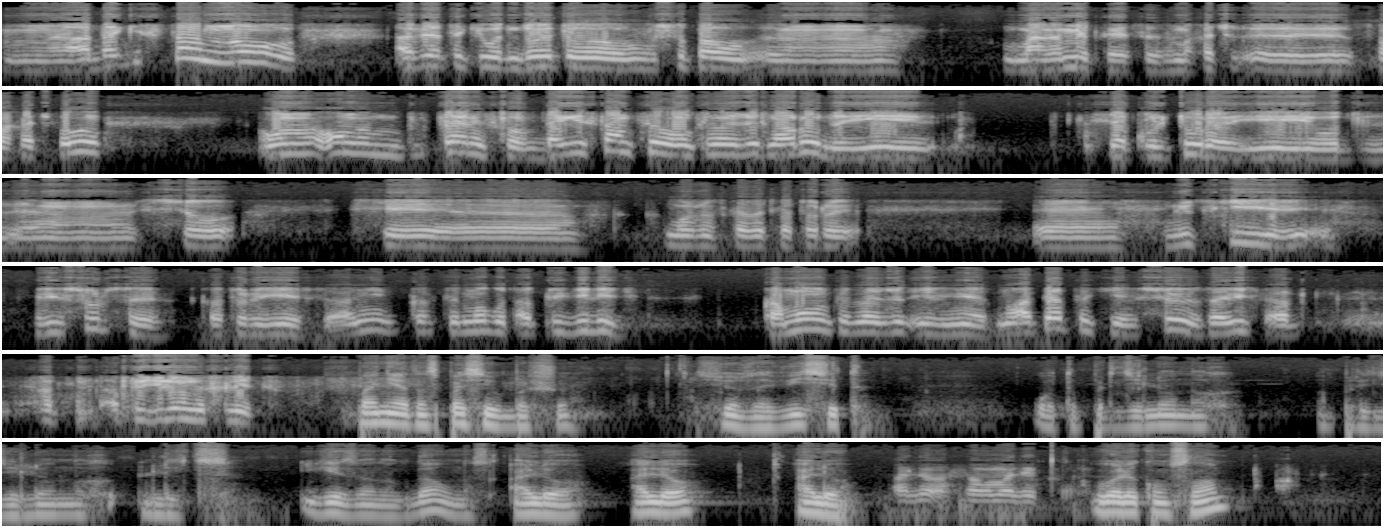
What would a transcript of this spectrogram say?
А Дагестан, ну, опять-таки, вот до этого выступал э, Магомед, кажется, из Махач... э, с Махачкалы, он, он правильно сказал, Дагестан в целом принадлежит народу, и вся культура, и вот э, все, все, э, можно сказать, которые э, людские ресурсы, которые есть, они как-то могут определить, кому он принадлежит или нет. Но опять-таки все зависит от, от определенных лиц. Понятно, спасибо большое. Все зависит от определенных определенных лиц. Есть звонок, да, у нас? Алло, алло, алло. Алло, ассаламу алейкум. Валикум салам.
